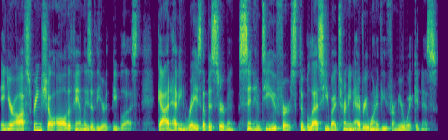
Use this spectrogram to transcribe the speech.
In your offspring shall all the families of the earth be blessed. God, having raised up his servant, sent him to you first to bless you by turning every one of you from your wickedness.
